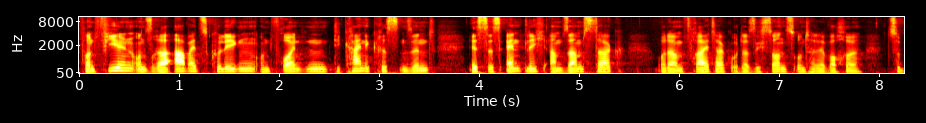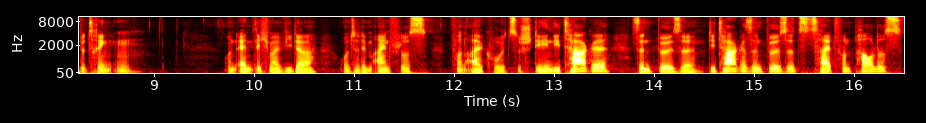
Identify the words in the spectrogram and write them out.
von vielen unserer Arbeitskollegen und Freunden, die keine Christen sind, ist es endlich am Samstag oder am Freitag oder sich sonst unter der Woche zu betrinken und endlich mal wieder unter dem Einfluss von Alkohol zu stehen. Die Tage sind böse. Die Tage sind böse zur Zeit von Paulus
